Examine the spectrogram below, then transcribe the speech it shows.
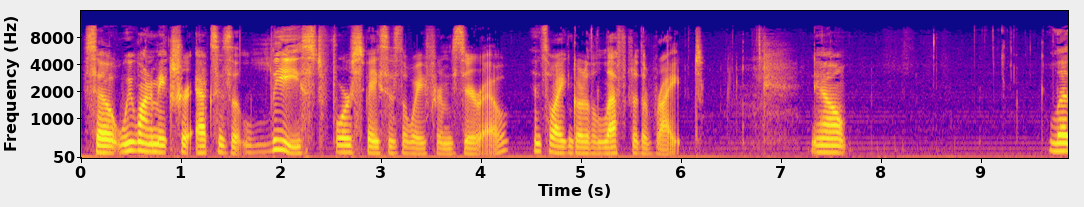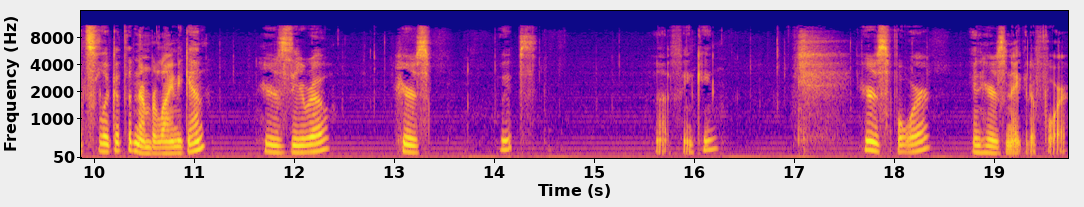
So we want to make sure x is at least 4 spaces away from 0. And so I can go to the left or the right. Now, Let's look at the number line again. Here's 0. Here's, whoops, not thinking. Here's 4, and here's negative 4.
